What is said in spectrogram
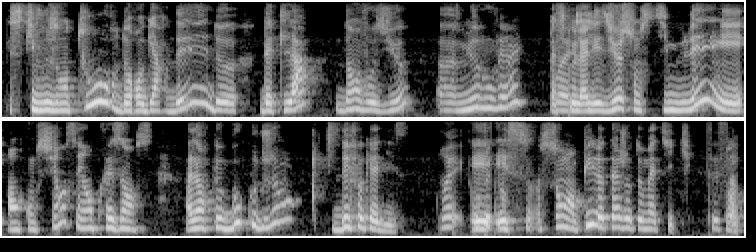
ce qui vous entoure, de regarder, de d'être là dans vos yeux, euh, mieux vous verrez. Parce que là, les yeux sont stimulés et en conscience et en présence. Alors que beaucoup de gens défocalisent et, sont en pilotage automatique.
